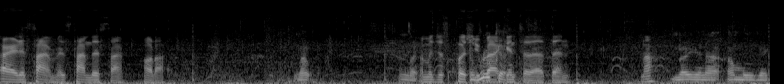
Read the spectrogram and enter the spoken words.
right, it's time. It's time this time. Hold on. Nope. I'm Let me just push you back into that then. No. no, you're not. I'm moving.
